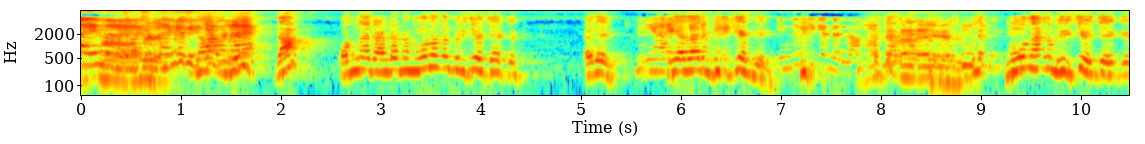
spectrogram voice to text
ആയെന്ന് ദാ ഒന്ന് രണ്ടെണ്ണം മൂന്നെണ്ണം പിരിച്ചു വെച്ചേക്ക് അതെ. നീ ഏതായാലും പിരിക്കണ്ടേ ഇന്ന് പിടിക്കണ്ടല്ലോ? ഇല്ല മൂന്നെണ്ണം പിരിച്ചു വെച്ചേക്ക്.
